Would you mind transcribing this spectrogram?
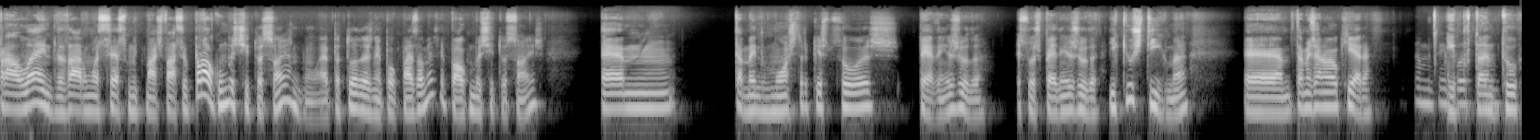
para além de dar um acesso muito mais fácil para algumas situações, não é para todas nem pouco mais ou menos, é para algumas situações, um, também demonstra que as pessoas pedem ajuda. As pessoas pedem ajuda. E que o estigma um, também já não é o que era. É e portanto,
